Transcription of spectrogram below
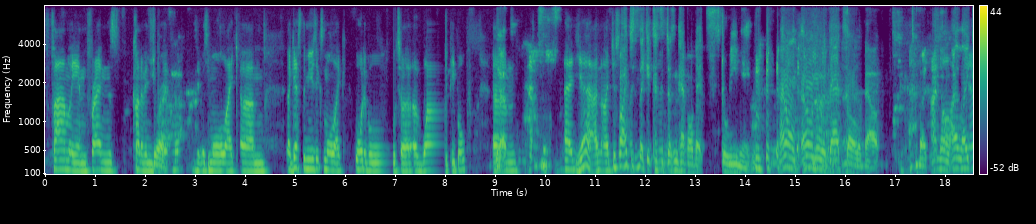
family and friends kind of enjoy it. It was more like um, I guess the music's more like audible to a wide people. Um, and yeah, and I just Well, I just like it because it doesn't have all that screaming. I don't I don't know what that's all about. But I know I like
